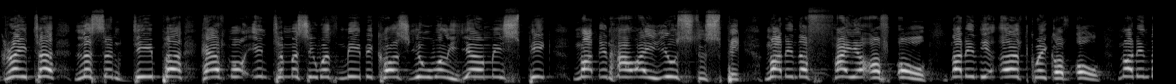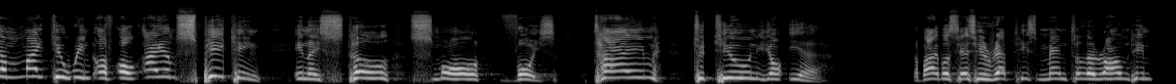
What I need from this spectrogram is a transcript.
greater, listen deeper, have more intimacy with me because you will hear me speak, not in how I used to speak, not in the fire of old, not in the earthquake of old, not in the mighty wind of old. I am speaking in a still small voice. Time to tune your ear. The Bible says he wrapped his mantle around him,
